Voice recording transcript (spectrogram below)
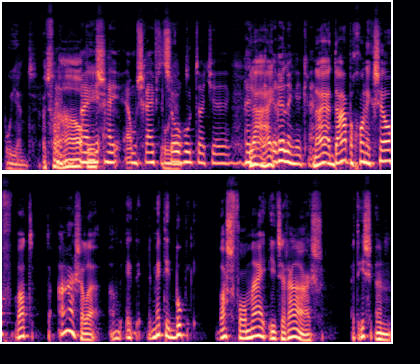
boeiend. Het verhaal hij, is... Hij, hij omschrijft het zo goed dat je rillingen, Ja, hij- rillingen krijgt. Nou ja, daar begon ik zelf wat te aarzelen. Met dit boek was voor mij iets raars. Het is een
